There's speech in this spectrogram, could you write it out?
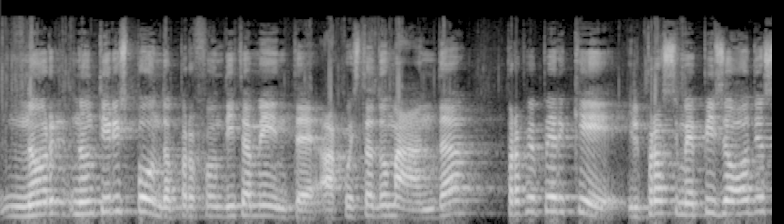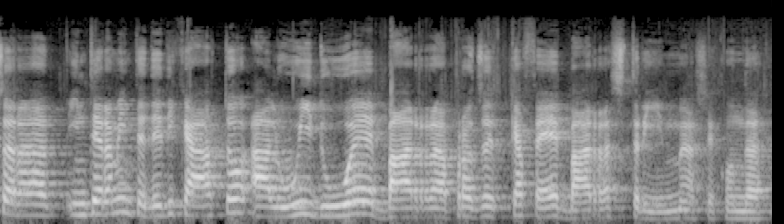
non, non ti rispondo approfonditamente a questa domanda proprio perché il prossimo episodio sarà interamente dedicato al Wii 2 barra Project Café barra stream, a seconda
